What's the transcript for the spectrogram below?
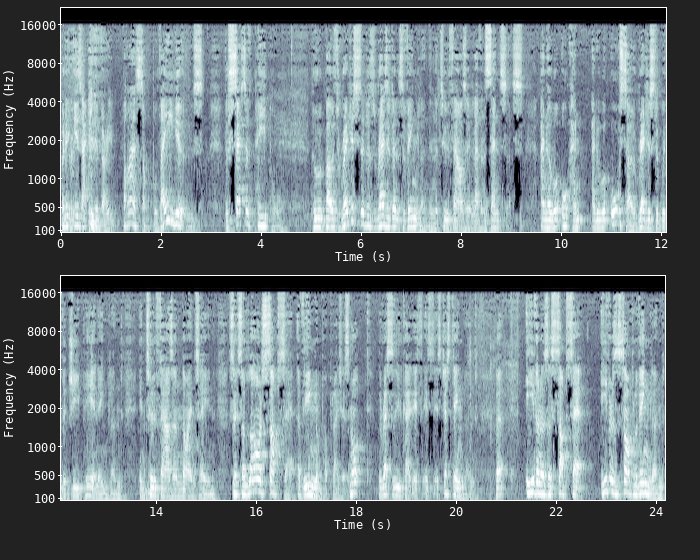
but it is actually a very biased sample. They use the set of people who were both registered as residents of England in the 2011 census and who, were, and, and who were also registered with the GP in England in 2019. So it's a large subset of the England population. It's not the rest of the UK, it's, it's, it's just England. But even as a subset, even as a sample of England,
